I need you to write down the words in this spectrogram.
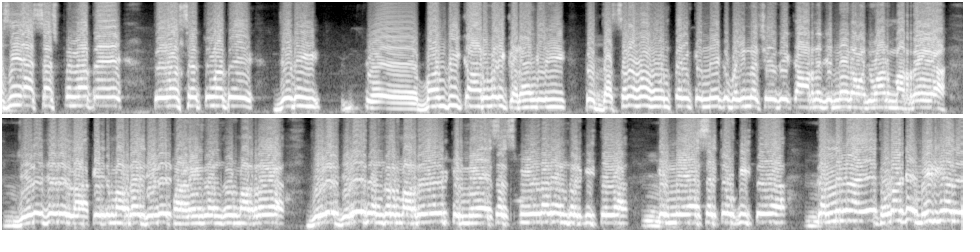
ਅਸੀਂ ਐਸਐਸਪੀਆਂ ਤੇ ਤੇ ਐਸਐਚਓਆਂ ਤੇ ਜਿਹੜੀ ਬਣਦੀ ਕਾਰਵਾਈ ਕਰਾਂਗੇ ਜੀ। ਤੇ ਦੱਸਣਾ ਹਾਂ ਹੁਣ ਤਾਈਂ ਕਿੰਨੇ ਕੁ ਬਈ ਨਸ਼ੇ ਦੇ ਕਾਰਨ ਜਿੰਨੇ ਨੌਜਵਾਨ ਮਰ ਰਹੇ ਆ। ਜਿਹੜੇ ਜਿਹੜੇ ਇਲਾਕੇ 'ਚ ਮਰ ਰਹੇ ਜਿਹੜੇ ਥਾਣੇ ਦੇ ਅੰਦਰ ਮਰ ਰਹੇ ਆ ਜਿਹੜੇ ਜ਼ਿਲ੍ਹੇ ਦੇ ਅੰਦਰ ਮਰ ਰਹੇ ਆ ਕਿੰਨੇ ਐਸਐਸਪੀ ਇਹਨਾਂ ਦੇ ਅੰਦਰ ਕੀਤੇ ਆ ਕਿੰਨੇ ਐਸਐਚਓ ਕੀਤੇ ਆ। ਗੱਲਾਂ ਇਹ ਥੋੜਾ ਕਿ ਮੀਡੀਆ ਦੇ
